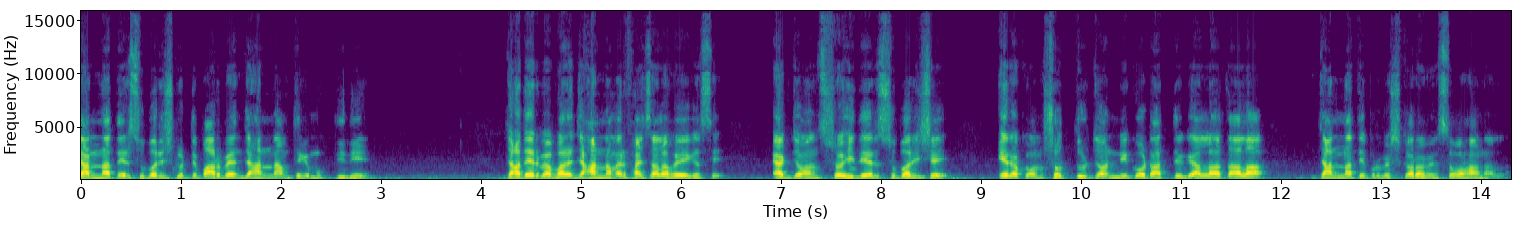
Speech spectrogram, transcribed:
জান্নাতের সুপারিশ করতে পারবেন, জাহান্নাম থেকে মুক্তি নিয়ে। যাদের ব্যাপারে জাহান্নামের ফয়সালা হয়ে গেছে, একজন শহীদের সুপারিশে এরকম সত্তর জন নিকট আত্মীয়কে আল্লাহ তালা জান্নাতে প্রবেশ করাবেন সোহান আল্লাহ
